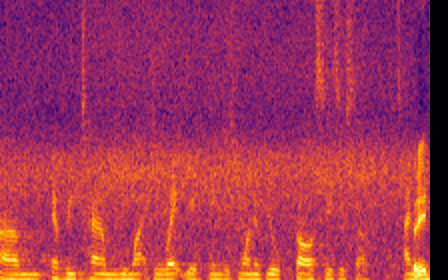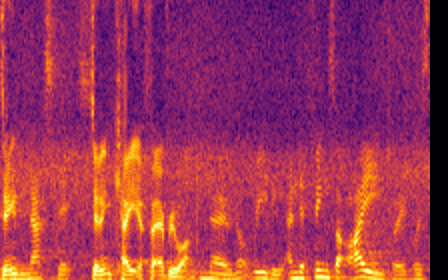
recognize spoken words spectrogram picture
Um, every term you might do weightlifting as one of your classes or stuff, and But it didn't- gymnastics. Didn't cater for everyone. No, not really. And the things that I enjoyed was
